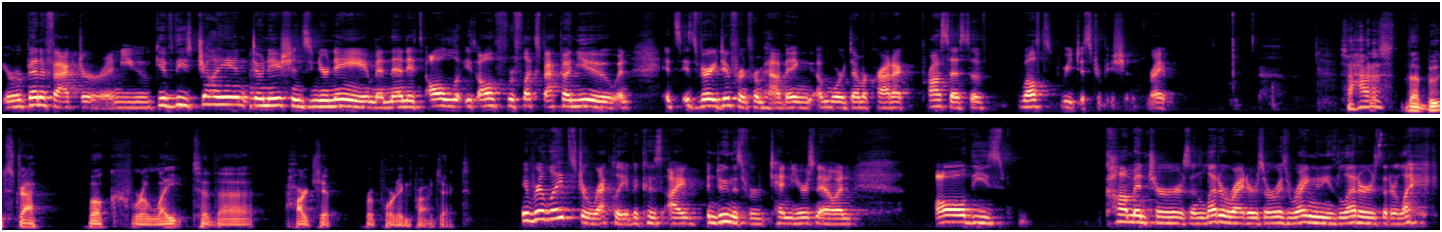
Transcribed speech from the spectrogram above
you're a benefactor and you give these giant donations in your name, and then it's all it all reflects back on you. And it's it's very different from having a more democratic process of wealth redistribution, right? So, how does the bootstrap book relate to the hardship reporting project? It relates directly because I've been doing this for 10 years now, and all these commenters and letter writers are always writing these letters that are like,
